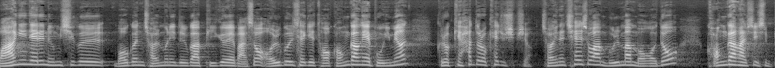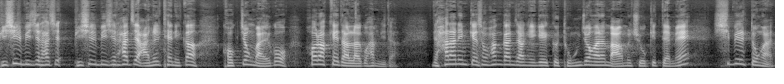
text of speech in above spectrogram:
왕이 내린 음식을 먹은 젊은이들과 비교해 봐서 얼굴색이 더 건강해 보이면 그렇게 하도록 해 주십시오. 저희는 채소와 물만 먹어도 건강할 수 있습니다. 비실비실하지 비실비실하지 않을 테니까 걱정 말고 허락해 달라고 합니다. 근데 하나님께서 환관장에게 그 동정하는 마음을 주었기 때문에 10일 동안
